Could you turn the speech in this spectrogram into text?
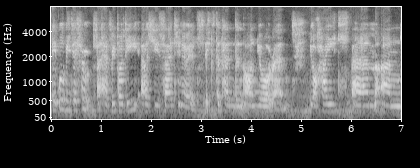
It will be different for everybody, as you said. You know, it's it's dependent on your um, your height um, and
